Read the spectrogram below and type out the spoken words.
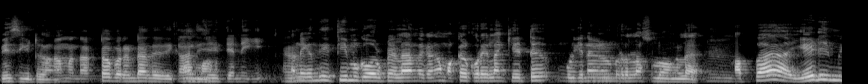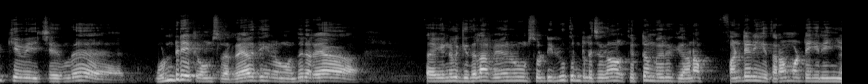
பேசிக்கிட்டு இருக்காங்க. ஆமா அந்த அக்டோபர் ரெண்டாம் தேதி காந்தி. ஜெயந்தி அன்னைக்கு அன்னைக்கு வந்து திமுக உறுப்பினர் எல்லாமே இருக்காங்க. மக்கள் குறையெல்லாம் கேட்டு உங்களுக்கு என்ன வேணும்ன்றதெல்லாம் சொல்லுவாங்கல்ல. அப்ப ஏடிஎம்கேவை சேர்ந்த ஒன்றிய கவுன்சிலர் ரேவதிங்கிறவங்க வந்து நிறைய எங்களுக்கு இதெல்லாம் வேணும்னு சொல்லிட்டு இருபத்தி லட்சம் ஒரு திட்டம் இருக்கு. ஆனா ஃபண்டே நீங்க தர மாட்டேங்கிறீங்க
